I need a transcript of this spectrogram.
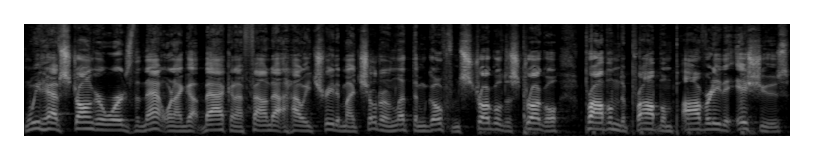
We'd have stronger words than that when I got back and I found out how he treated my children and let them go from struggle to struggle, problem to problem, poverty to issues.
